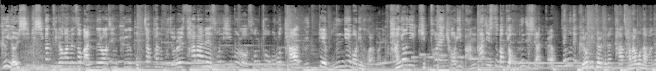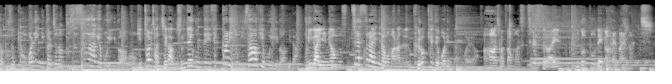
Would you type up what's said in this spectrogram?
그 열심히 시간 들여가면서 만들어진 그 복잡한 구조를 사람의 손 힘으로, 손톱으로 다 으깨, 뭉개버리는 거란 말이야. 당연히 깃털의 결이 망가질 수밖에 없는 짓이라니까요. 때문에 그런 깃털들은 다 자라고 나면은 무슨 병 걸린 깃털처럼 부스스하게 보이기도 하고 깃털 자체가 군데군데 색깔이 좀 이상하게 보이기도 합니다. 우리가 일명 스트레스 라인이라고 말하는 그렇게 돼버린다는 거예요. 아 잠깐만 스트레스 라인 이것도 내가 할말 많지.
